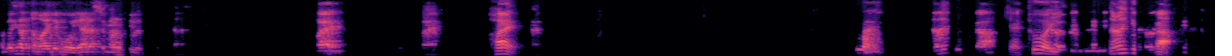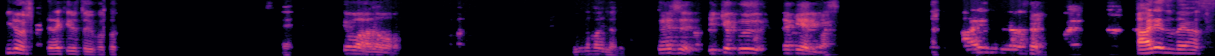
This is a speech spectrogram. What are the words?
安倍さんの前でもやらせてもらってる。はい。はい。何曲か。じゃあ今日は何曲か披露していただけるということで。今日はあの、どんな感じなのとりあえず、一曲だけやります。ありがとうございます。ありがとうございます。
